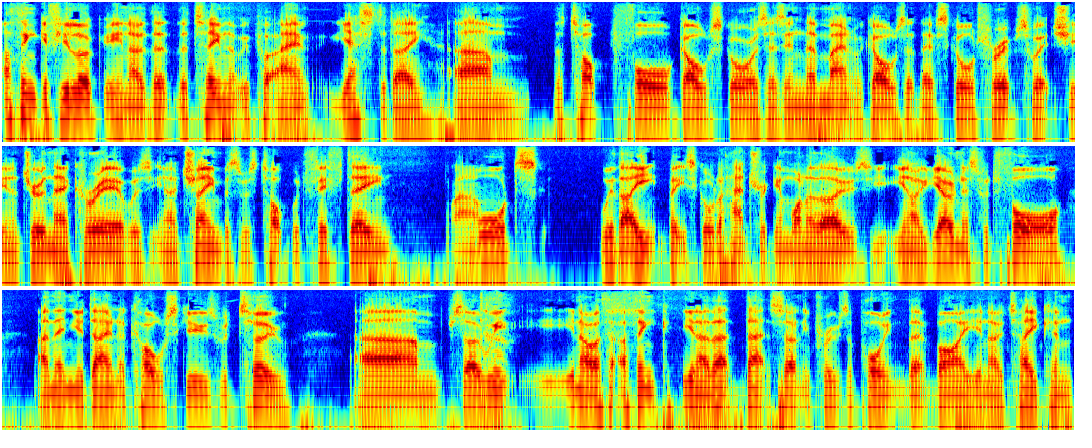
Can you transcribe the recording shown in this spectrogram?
I think if you look, you know, the the team that we put out yesterday, um, the top four goal scorers, as in the amount of goals that they've scored for Ipswich, you know, during their career was, you know, Chambers was top with 15, wow. Ward's with eight, but he scored a hat trick in one of those. You, you know, Jonas with four, and then you're down to Cole Skuse with two. Um, so we, you know, I, th- I, think you know that that certainly proves a point that by you know taking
